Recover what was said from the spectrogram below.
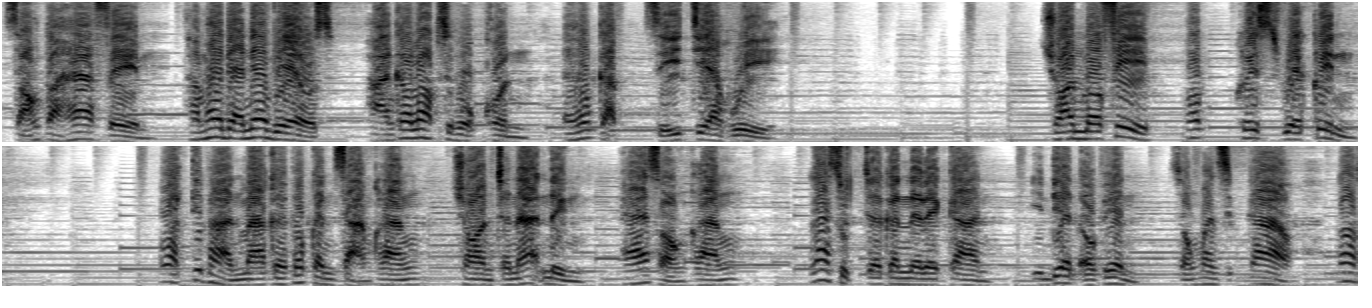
2 ต่อ 5 เฟรมทำให้แดเนียลเวลส์ผ่านเข้ารอบ 16 คนไปพบกับสีเจียฮุย ชอนเมอร์ฟี่พบคริสเวกลินประวัติที่ผ่านมาเคยพบกัน 3 ครั้ง ชอนชนะ 1 แพ้ 2 ครั้ง ล่าสุดเจอกันในรายการ Indian Open 2019 รอบ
